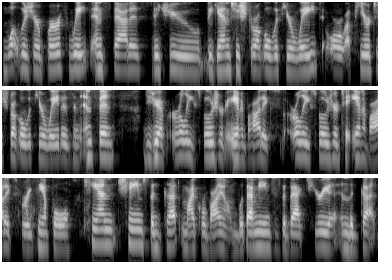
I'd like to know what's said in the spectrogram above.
what was your birth weight and status? Did you begin to struggle with your weight or appear to struggle with your weight as an infant? Did you have early exposure to antibiotics? Early exposure to antibiotics, for example, can change the gut microbiome. What that means is the bacteria in the gut.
